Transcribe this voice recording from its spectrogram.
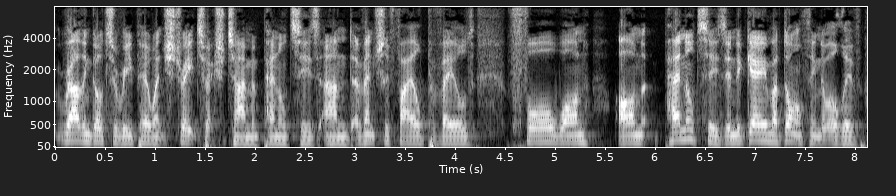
rather than go to replay, went straight to extra time and penalties, and eventually Fylde prevailed 4 1 on penalties. In a game I don't think that will live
